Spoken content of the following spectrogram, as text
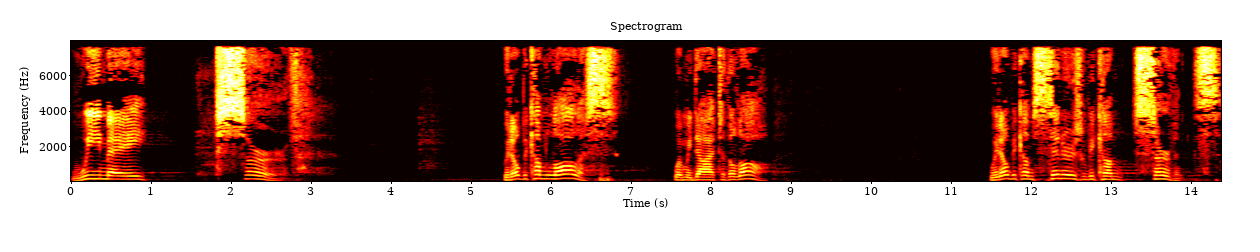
we may serve. We don't become lawless when we die to the law. We don't become sinners, we become servants.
